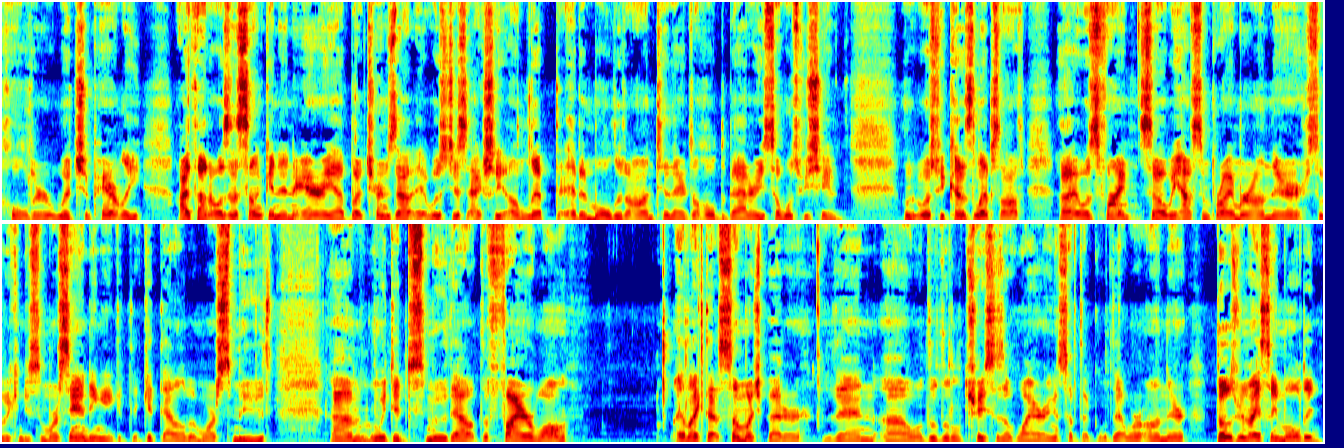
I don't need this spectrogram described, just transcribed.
holder, which apparently I thought it was a sunken in area, but turns out it was just actually a lip that had been molded onto there to hold the battery. So once we shaved, once we cut his lips off, uh, it was fine. So we have some primer on there so we can do some more sanding and get, get that a little bit more smooth. Um, we did smooth out the firewall. I like that so much better than uh, the little traces of wiring and stuff that, that were on there. Those were nicely molded,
